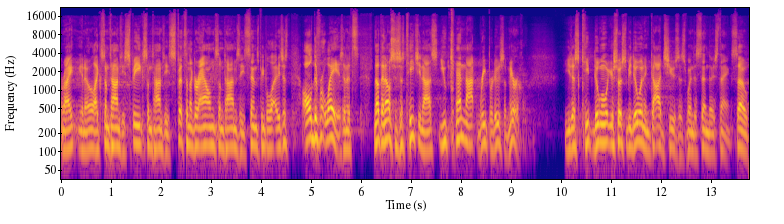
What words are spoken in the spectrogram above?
right? You know, like sometimes he speaks, sometimes he spits on the ground, sometimes he sends people, it's just all different ways. And it's nothing else, it's just teaching us you cannot reproduce a miracle. You just keep doing what you're supposed to be doing, and God chooses when to send those things. So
